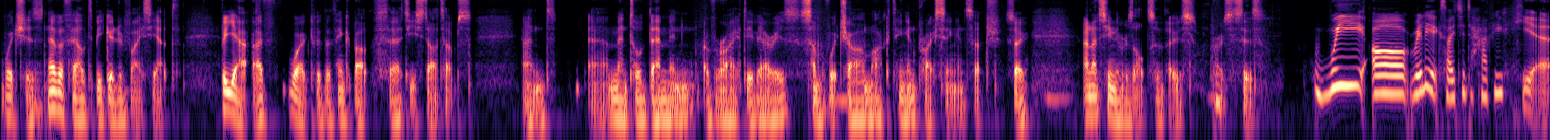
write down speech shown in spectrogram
which has never failed to be good advice yet. But yeah, I've worked with, I think, about 30 startups and uh, mentored them in a variety of areas, some of which are marketing and pricing and such. So, and I've seen the results of those processes. We are really excited to have you here.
